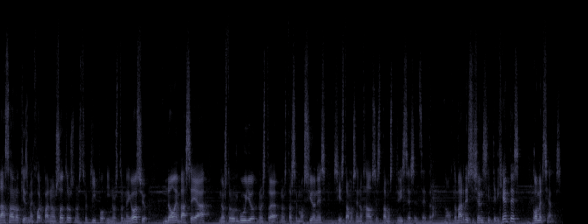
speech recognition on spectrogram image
basadas en lo que es mejor para nosotros, nuestro equipo y nuestro negocio, no en base a nuestro orgullo, nuestra, nuestras emociones, si estamos enojados, si estamos tristes, etc. ¿no? Tomar decisiones inteligentes comerciales.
